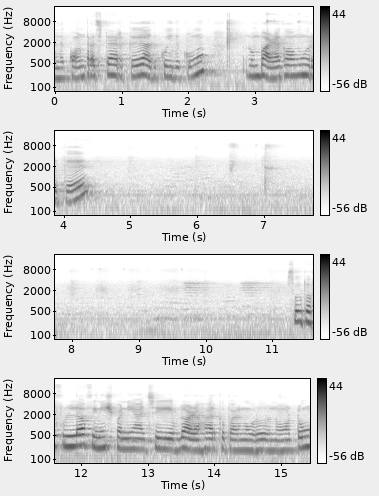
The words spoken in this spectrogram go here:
அந்த கான்ட்ராஸ்ட்டாக இருக்குது அதுக்கும் இதுக்கும். ரொம்ப அழகாகவும் இருக்குது ஸோ இப்போ ஃபுல்லாக ஃபினிஷ் பண்ணியாச்சு. எவ்வளோ அழகாக இருக்குது பாருங்கள் ஒரு ஒரு நோட்டும்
